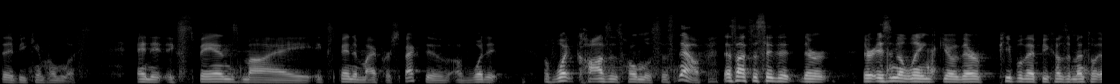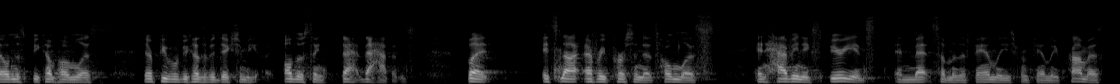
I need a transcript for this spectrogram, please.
they became homeless. And it expands my expanded my perspective of what it of what causes homelessness. Now, that's not to say that there there isn't a link. You know, there are people that because of mental illness become homeless. There are people because of addiction, all those things. That that happens, but it's not every person that's homeless. And having experienced and met some of the families from Family Promise,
